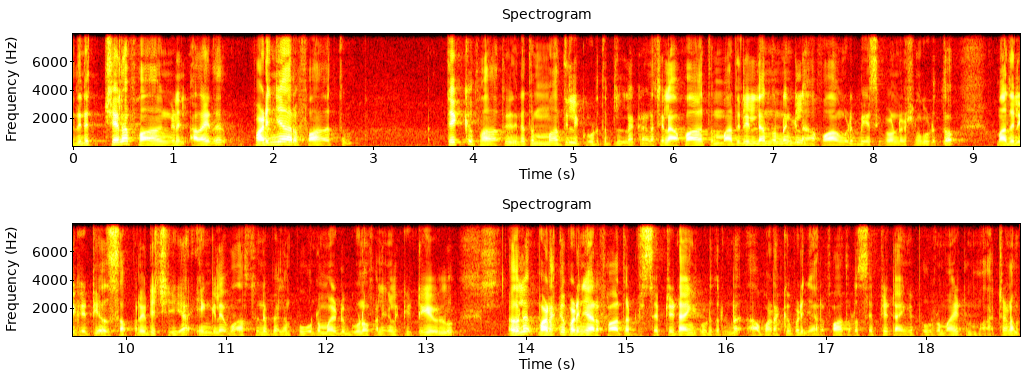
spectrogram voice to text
ഇതിന്റെ ചില ഭാഗങ്ങളിൽ അതായത് പടിഞ്ഞാറ് ഭാഗത്തും തെക്ക് ഭാഗത്ത് ഇതിനകത്ത് മതിൽ കൊടുത്തിട്ടില്ല. കാരണം വെച്ചാൽ ആ ഭാഗത്ത് മതിലില്ലെന്നുണ്ടെങ്കിൽ ആ ഭാഗം കൂടി ബേസിക് ഫൗണ്ടേഷൻ കൊടുത്തോ മതിൽ കെട്ടി അത് സെപ്പറേറ്റ് ചെയ്യുക. എങ്കിലേ വാസ്തുവിന്റെ ബലം പൂർണമായിട്ട് ഗുണഫലങ്ങൾ കിട്ടുകയുള്ളൂ. അതുപോലെ വടക്ക് പടിഞ്ഞാറ് ഭാഗത്തോട്ട് സെപ്റ്റി ടാങ്ക് കൊടുത്തിട്ടുണ്ട്. ആ വടക്ക് പടിഞ്ഞാറ് ഭാഗത്തോട്ട് സെപ്റ്റി ടാങ്ക് പൂർണമായിട്ടും മാറ്റണം.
